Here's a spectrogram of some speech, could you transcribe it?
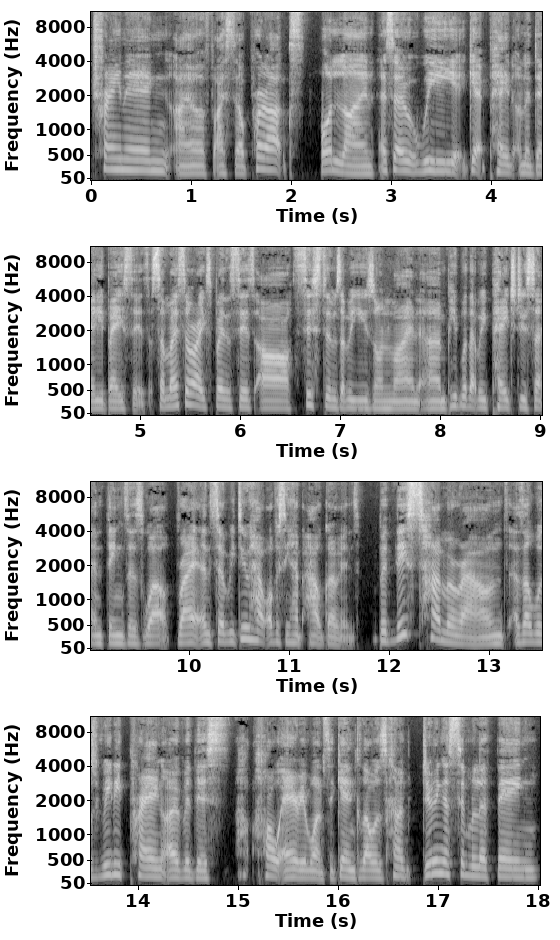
training, I I sell products online. And so we get paid on a daily basis. So most of our expenses are systems that we use online, um, people that we pay to do certain things as well. Right. And so we do have obviously have outgoings, but this time around, as I was really praying over this whole area once again, because I was kind of doing a similar thing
